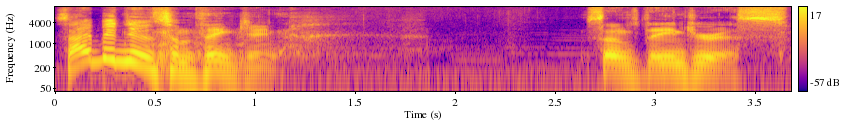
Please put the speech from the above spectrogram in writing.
So I've been doing some thinking. Sounds dangerous.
